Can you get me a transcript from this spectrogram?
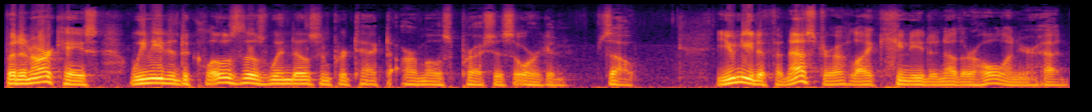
But in our case, we needed to close those windows and protect our most precious organ. So, you need a fenestra like you need another hole in your head.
